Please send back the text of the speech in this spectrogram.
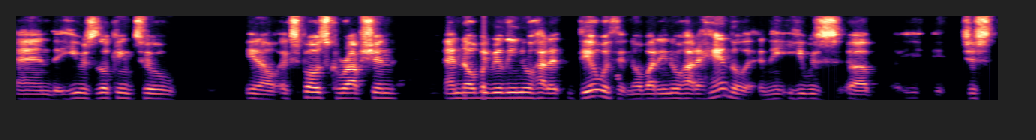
and he was looking to, you know, expose corruption, and nobody really knew how to deal with it. Nobody knew how to handle it, and he he was uh, just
